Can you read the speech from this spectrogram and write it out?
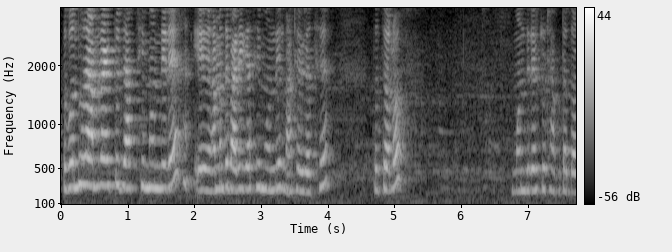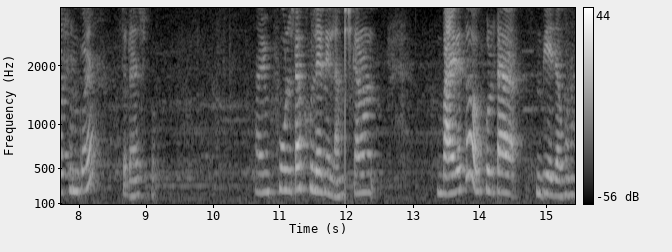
তো বন্ধুরা, আমরা একটু যাচ্ছি মন্দিরে। আমাদের বাড়ির কাছেই মন্দির, মাঠের কাছে। তো চলো, মন্দিরে একটু ঠাকুরটা দর্শন করে চলে আসব। আমি ফুলটা খুলে নিলাম, কারণ বাইরে তো ফুলটা দিয়ে যাব না,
